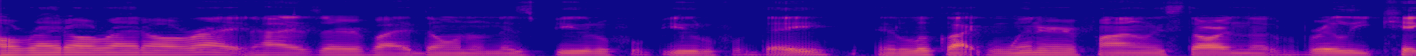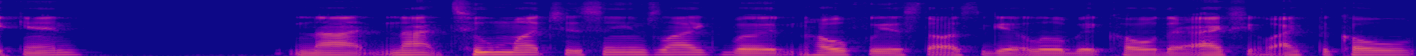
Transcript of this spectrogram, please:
All right, all right, all right. How is everybody doing on this beautiful, beautiful day? It looked like winter finally starting to really kick in. Not not too much it seems like, but hopefully it starts to get a little bit colder. I actually like the cold.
